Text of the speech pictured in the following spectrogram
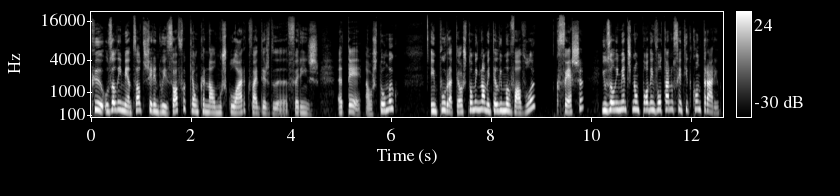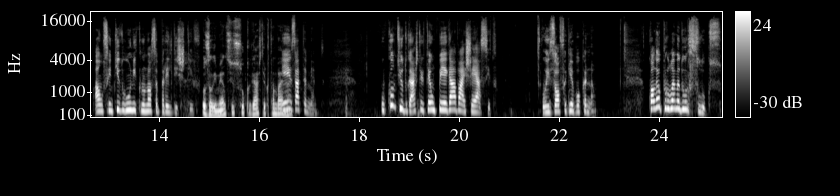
que os alimentos, ao descerem do esófago, que é um canal muscular que vai desde a faringe até ao estômago, empurra até ao estômago, normalmente tem ali uma válvula que fecha e os alimentos não podem voltar no sentido contrário. Há um sentido único no nosso aparelho digestivo. Os alimentos e o suco gástrico também, é? Exatamente. O conteúdo gástrico tem um pH baixo, é ácido. O esófago e a boca não. Qual é o problema do refluxo?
